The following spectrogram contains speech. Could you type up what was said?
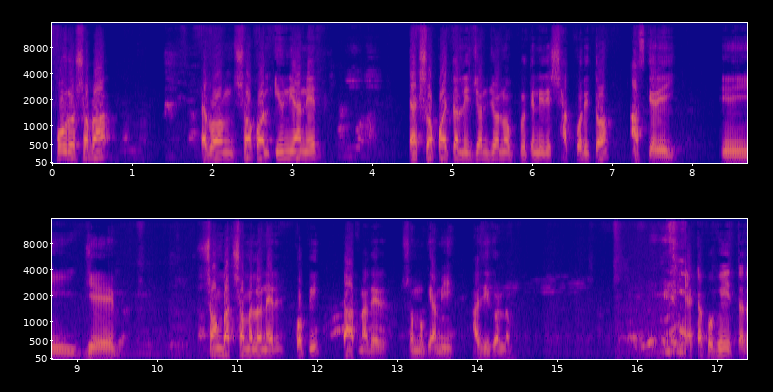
পৌরসভা এবং সকল ইউনিয়নের একশো পঁয়তাল্লিশ জন জনপ্রতিনিধি স্বাক্ষরিত আজকের এই এই যে সংবাদ সম্মেলনের কপি, তা আপনাদের সম্মুখে আমি হাজির করলাম। একটা কপি, তার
